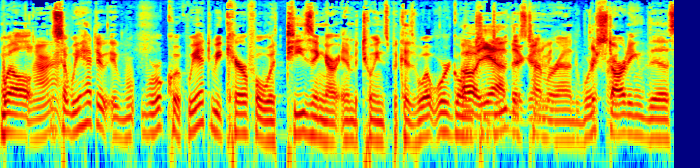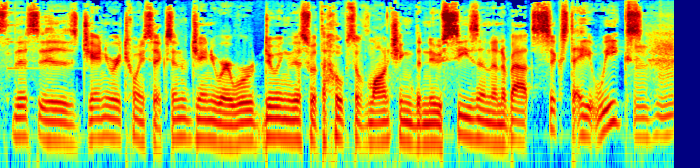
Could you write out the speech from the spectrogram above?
Well, right. so we had to it- real quick. We had to be careful with teasing our in betweens because what we're going Oh, to yeah, do this time be around, we're different. starting this. This is January 26th, end of January. We're doing this with the hopes of launching the new season in about six to eight weeks. Mm-hmm.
